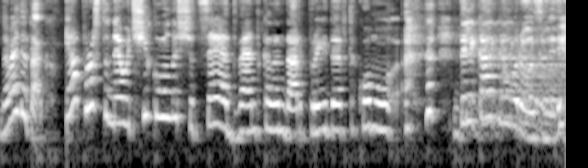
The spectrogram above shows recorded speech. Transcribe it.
Давайте так. Я просто не очікувала, що цей адвент-календар прийде в такому делікатному розмірі.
